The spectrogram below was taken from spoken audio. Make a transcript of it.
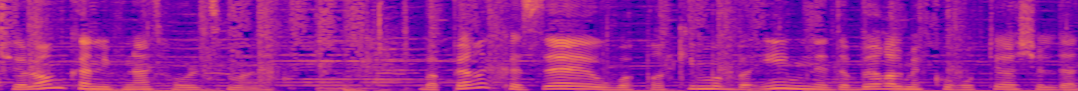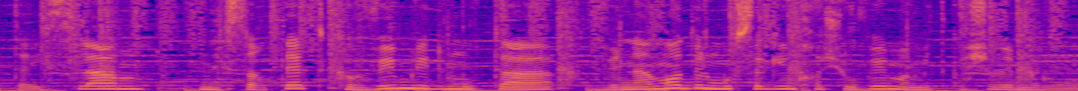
שלום, כאן לבנת הולצמן. בפרק הזה ובפרקים הבאים נדבר על מקורותיה של דת האסלאם, נסרטט קווים לדמותה ונעמוד על מושגים חשובים המתקשרים אליה.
